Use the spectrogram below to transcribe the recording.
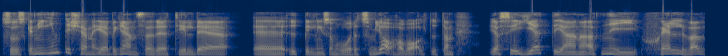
så ska ni inte känna er begränsade till det eh, utbildningsområdet som jag har valt utan jag ser jättegärna att ni själva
